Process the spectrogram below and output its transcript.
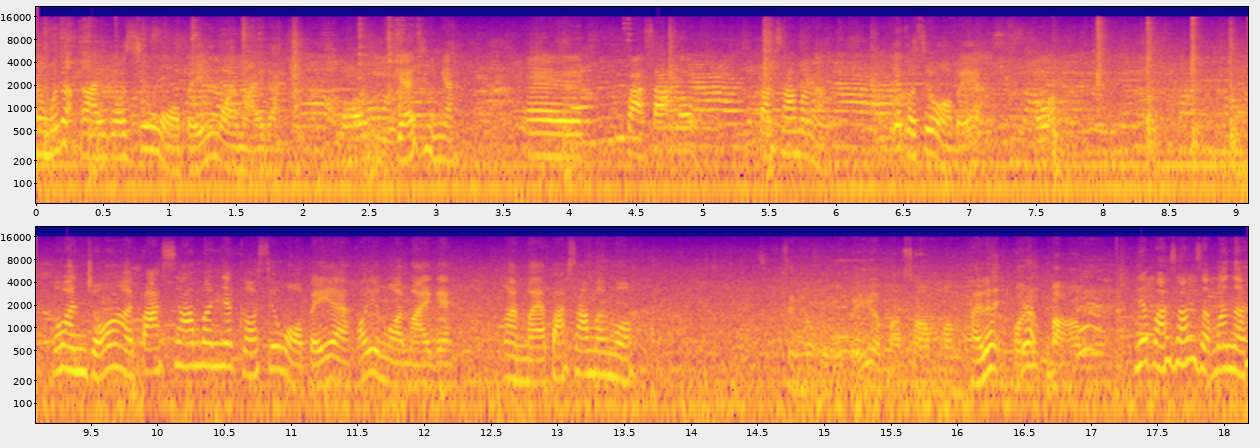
有冇得嗌個燒鵝髀外賣㗎？可以。幾多錢㗎？誒八三咯，八三蚊啊？一個燒鵝髀啊？好啊。我問咗啊，八三蚊一個燒鵝髀啊，可以外賣嘅。係唔係啊？八三蚊喎。髀啊，八三蚊。係咯開咗包。一百三十蚊啊！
